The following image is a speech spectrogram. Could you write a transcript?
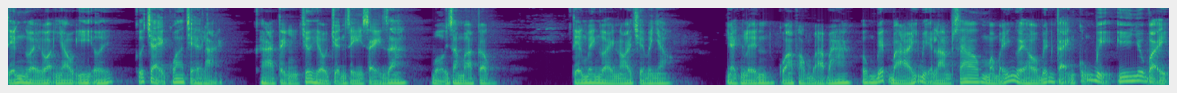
Tiếng người gọi nhau y ới, Cứ chạy qua chạy lại. Khả tình chưa hiểu chuyện gì xảy ra Bội ra mở cổng. Tiếng mấy người nói chuyện với nhau. Nhanh lên qua phòng bà ba, Không biết bà ấy bị làm sao Mà mấy người hầu bên cạnh cũng bị y như vậy.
